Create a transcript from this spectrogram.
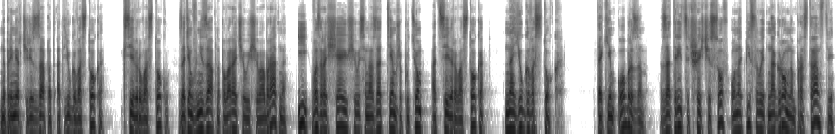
например, через запад от юго-востока к северу-востоку, затем внезапно поворачивающего обратно и возвращающегося назад тем же путем от северо-востока на юго-восток. Таким образом, за 36 часов он описывает на огромном пространстве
